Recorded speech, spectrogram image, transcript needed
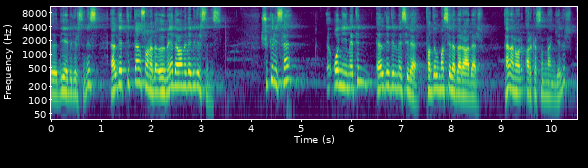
e, diyebilirsiniz. Elde ettikten sonra da övmeye devam edebilirsiniz. Şükür ise e, o nimetin elde edilmesiyle, tadılmasıyla beraber hemen arkasından gelir.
